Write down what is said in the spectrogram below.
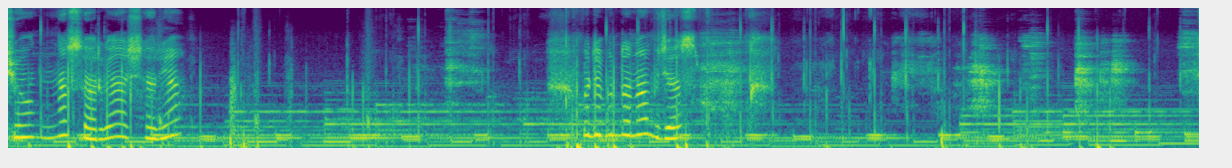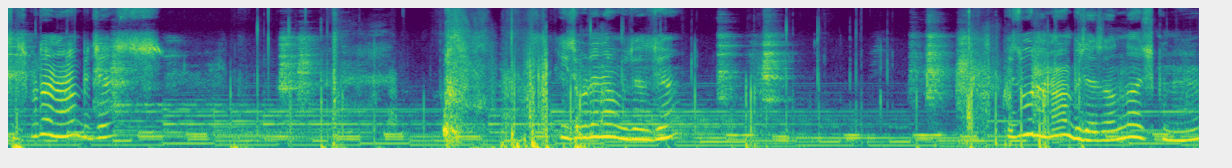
Şey oldu. Nasıl arkadaşlar ya? Burada burada ne yapacağız? Biz burada ne yapacağız? Biz burada ne yapacağız ya? Biz burada ne yapacağız Allah aşkına ya?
